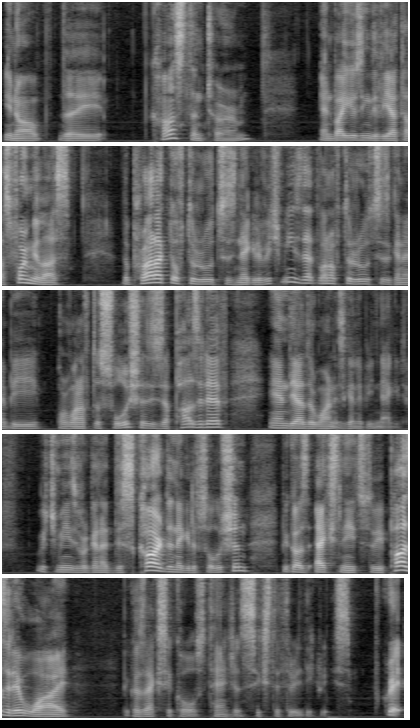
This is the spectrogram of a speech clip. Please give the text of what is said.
you know, the constant term, and by using the Vieta's formulas, the product of the roots is negative, which means that one of the roots is going to be, or one of the solutions is a positive, and the other one is going to be negative, which means we're going to discard the negative solution because x needs to be positive. Why? Because x equals tangent 63 degrees. Great.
